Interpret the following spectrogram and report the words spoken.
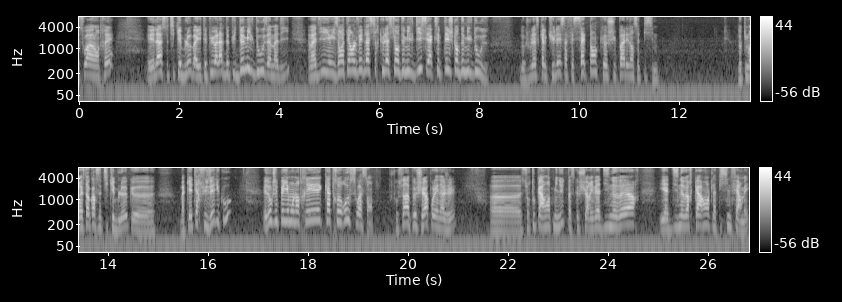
soit à l'entrée. Et là, ce ticket bleu, bah, il était plus valable depuis 2012, elle m'a dit. Elle m'a dit, ils ont été enlevés de la circulation en 2010 et acceptés jusqu'en 2012. Donc je vous laisse calculer, ça fait 7 ans que je suis pas allé dans cette piscine. Donc il me restait encore ce ticket bleu bah, qui a été refusé du coup. Et donc j'ai payé mon entrée 4,60€. Je trouve ça un peu cher pour les nager. Euh, surtout 40 minutes parce que je suis arrivé à 19h et à 19h40 la piscine fermée.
